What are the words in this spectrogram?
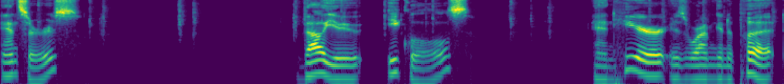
answers, value equals, and here is where I'm going to put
